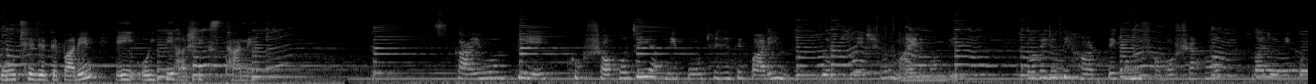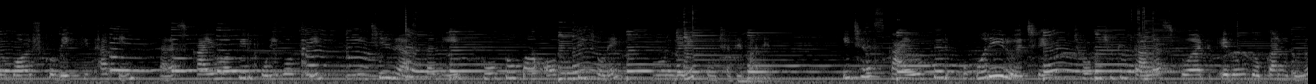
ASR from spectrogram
পৌঁছে যেতে পারেন এই ঐতিহাসিক স্থানে। স্কাইওয়াক দিয়ে খুব সহজেই আপনি পৌঁছে যেতে পারেন দক্ষিণেশ্বর মায়ের মন্দিরে। তবে যদি হাঁটতে কোনো সমস্যা হয় বা যদি কোনো বয়স্ক ব্যক্তি থাকেন, তারা স্কাইওয়াকের পরিবর্তে নিচের রাস্তা দিয়ে টোটো বা অটোতে চড়ে মন্দিরে পৌঁছাতে পারেন। এছাড়া স্কাইওয়াকের উপরেই রয়েছে ছোট ছোট ডালা স্কোয়াড এবং দোকানগুলো,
